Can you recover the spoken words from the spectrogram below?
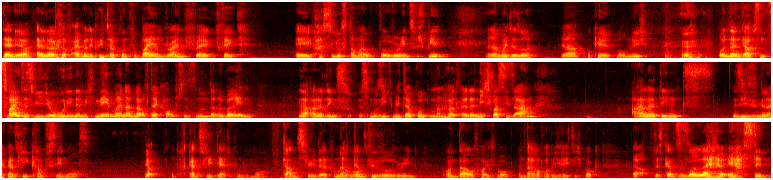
Denn ja. er läuft auf einmal im Hintergrund vorbei und Ryan fragt, fragt ey, hast du Lust nochmal Wolverine zu spielen? Und dann meint er so, ja, okay, warum nicht? und dann gab es ein zweites Video, wo die nämlich nebeneinander auf der Couch sitzen und darüber reden. Ja. Allerdings ist Musik im Hintergrund und man hört leider nicht, was sie sagen. Allerdings sieht es mir nach ganz viel Kampfszenen aus. Ja. Und nach ganz viel Deadpool-Humor. Ganz viel Deadpool-Humor. Nach ganz viel Wolverine. Und darauf habe ich Bock. Und darauf habe ich richtig Bock. Ja. Das Ganze soll leider erst in,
